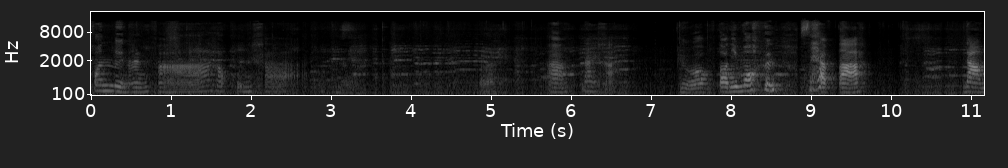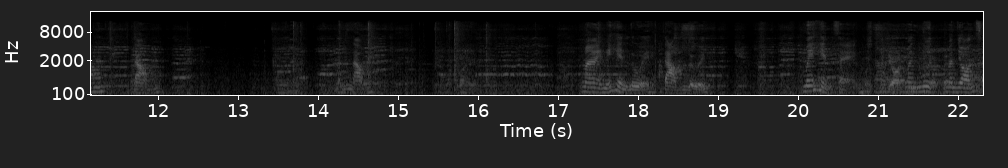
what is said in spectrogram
คนหรือนางฟ้าขอบคุณค่ะไปอะ ได้ค่ะ หนูว่าตอนนี้มองแสบตาดำดำมันดไปำไม่ไม่เห็นเลยดำเลย ไม่เห็นแสงใช่ย้อน มันมืดมันย้อนแส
